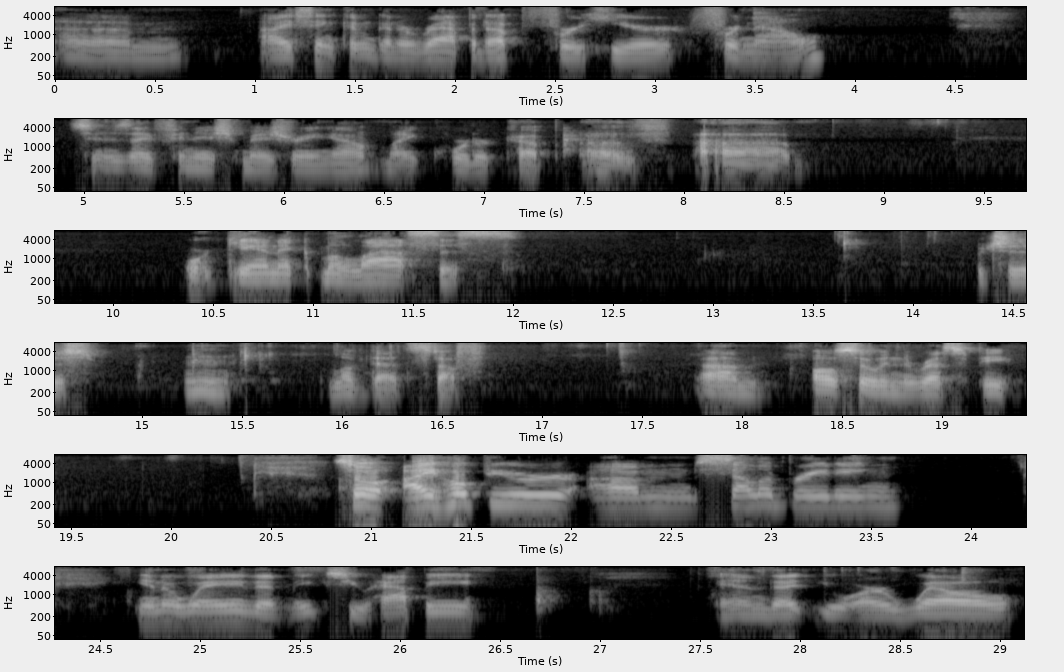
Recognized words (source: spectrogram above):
um, I think I'm going to wrap it up for here for now. As soon as I finish measuring out my quarter cup of uh, organic molasses, which is, mm, love that stuff. Um, also in the recipe. So I hope you're um, celebrating in a way that makes you happy and that you are well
